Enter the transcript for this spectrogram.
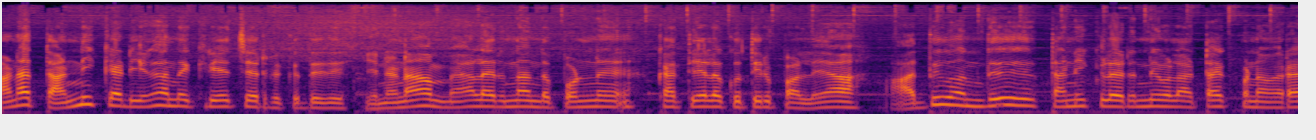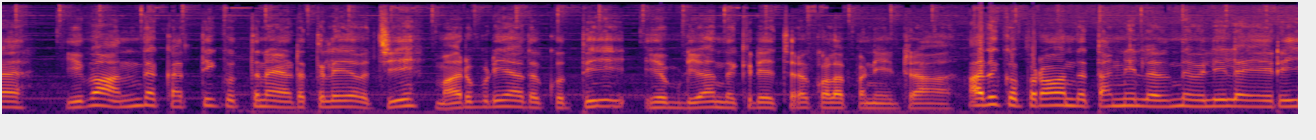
ஆனால் தண்ணிக்கு அடியில் அந்த கிரியேச்சர் இருக்குது. என்னன்னா மேலே இருந்து அந்த பொண்ணு கத்தியால் குத்திருப்பா இல்லையா? அது வந்து தண்ணிக்குள்ள இருந்து இவளை அட்டாக் பண்ண வர. இவன் அந்த கத்தி குத்தின இடத்துலயே வச்சு மறுபடியும் அதை குத்தி எப்படியோ அந்த கிரியேச்சரை கொலை பண்ணிடுறா. அதுக்கப்புறம் அந்த தண்ணியில இருந்து வெளியில ஏறி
